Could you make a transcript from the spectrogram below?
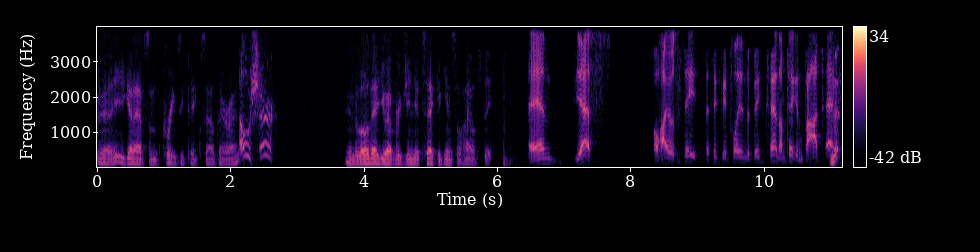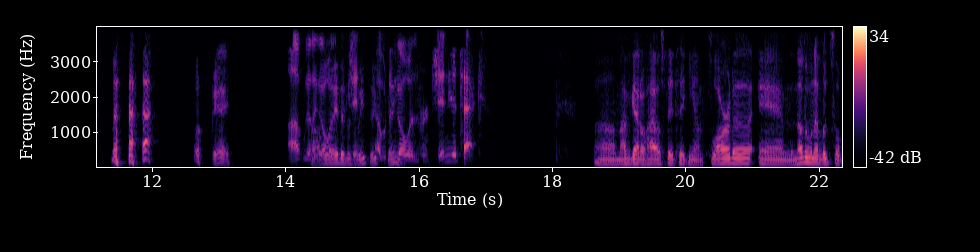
uh, you got to have some crazy picks out there, right? Oh sure. And below that, you have Virginia Tech against Ohio State. And yes, Ohio State. I think they play in the Big Ten. I'm taking Va Tech. okay. I'm gonna All go with Virginia. Sweet I'm gonna go with Virginia Tech. Um, I've got Ohio State taking on Florida, and another one that looks up,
